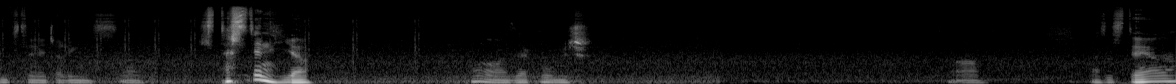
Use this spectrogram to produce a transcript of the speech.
15 Meter links. So. Was ist das denn hier? Oh, sehr komisch. So. Was ist der?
